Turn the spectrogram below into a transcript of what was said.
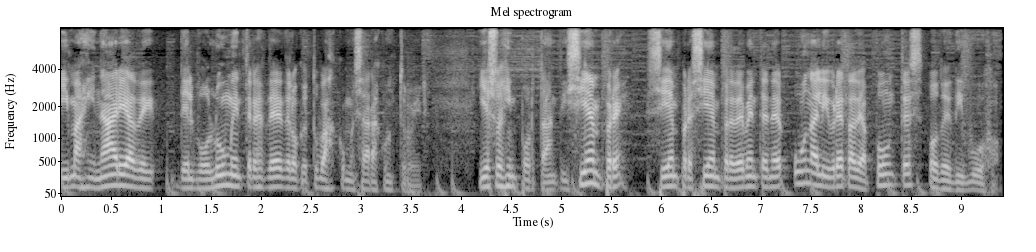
imaginaria de, del volumen 3D de lo que tú vas a comenzar a construir. Y eso es importante. Y siempre, siempre, siempre deben tener una libreta de apuntes o de dibujo.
